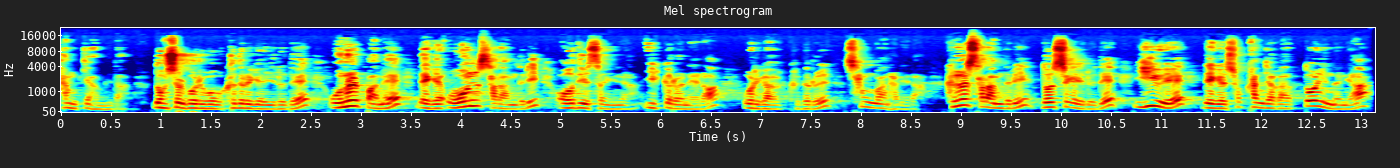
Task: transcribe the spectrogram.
함께 합니다. 놋을 버리고 그들에게 이르되 오늘 밤에 내게 온 사람들이 어디서 있냐 이끌어내라 우리가 그들을 상관하리라 그 사람들이 놋에게 이르되 이후에 내게 속한 자가 또 있느냐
